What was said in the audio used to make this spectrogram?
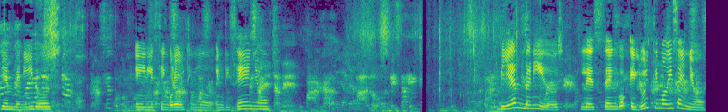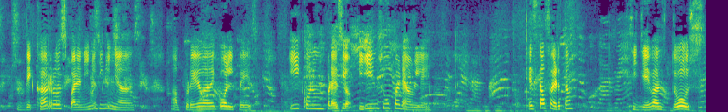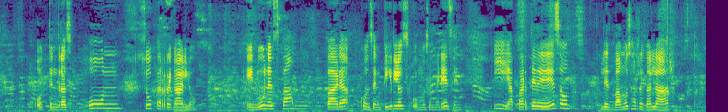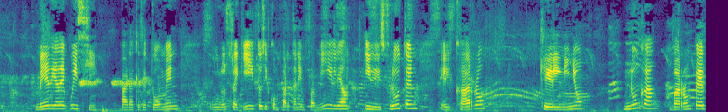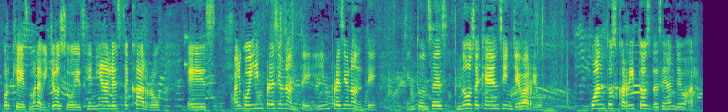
Bienvenidos. Y les tengo lo último en diseño. Bienvenidos. Les tengo el último diseño de carros para niños y niñas a prueba de golpes y con un precio insuperable. Esta oferta, si llevas dos, obtendrás un super regalo en un spa para consentirlos como se merecen. Y aparte de eso, les vamos a regalar media de whisky para que se tomen unos traguitos y compartan en familia y disfruten el carro que el niño nunca va a romper porque es maravilloso, es genial este carro, es algo impresionante, impresionante. Entonces no se queden sin llevarlo. ¿Cuántos carritos desean llevar?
